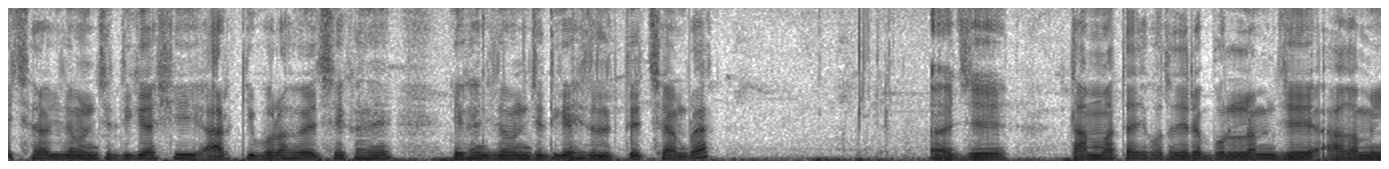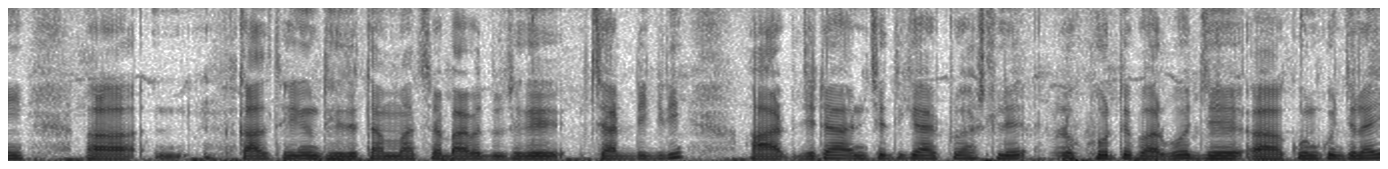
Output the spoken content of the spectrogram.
এছাড়াও যদি আমরা নিচের দিকে আসি, আর কি বলা হয়েছে এখানে? এখানে যদি আমরা নিচের দিকে আসি, তাহলে দেখতে হচ্ছে আমরা যে তাপমাত্রা কথা যেটা বললাম, যে আগামী কাল থেকে কিন্তু ধীরে ধীরে তাপমাত্রা বাড়বে দু থেকে চার ডিগ্রি। আর যেটা নিচের দিকে একটু আসলে লক্ষ্য করতে পারব যে কোন কোন জেলায়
